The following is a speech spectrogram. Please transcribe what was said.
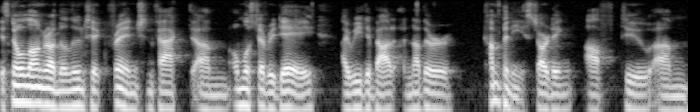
it's no longer on the lunatic fringe. In fact, um, almost every day I read about another company starting off to um,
